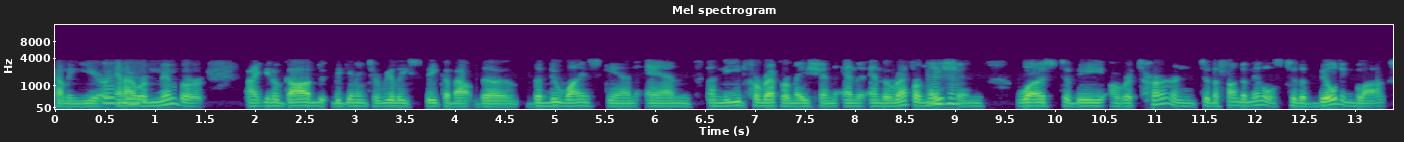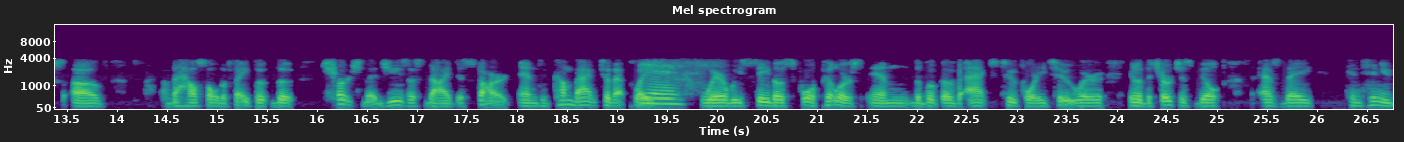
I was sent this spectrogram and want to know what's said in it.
coming year? Mm-hmm. And I mm-hmm. remember uh, you know, God beginning to really speak about the the new wineskin and a need for reformation, and and the mm-hmm. reformation was to be a return to the fundamentals, to the building blocks of of the household of faith, the, the church that Jesus died to start, and to come back to that place yes. where we see those four pillars in the book of Acts 2:42, where you know the church is built as they continued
